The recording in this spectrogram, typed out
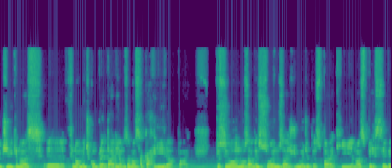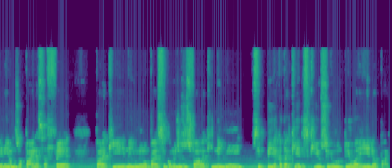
o dia que nós é, finalmente completaremos a nossa carreira, ó Pai. Que o Senhor nos abençoe e nos ajude, ó Deus, para que nós perseveremos, ó Pai, nessa fé, para que nenhum, ó Pai, assim como Jesus fala, que nenhum se perca daqueles que o Senhor deu a ele, ó Pai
